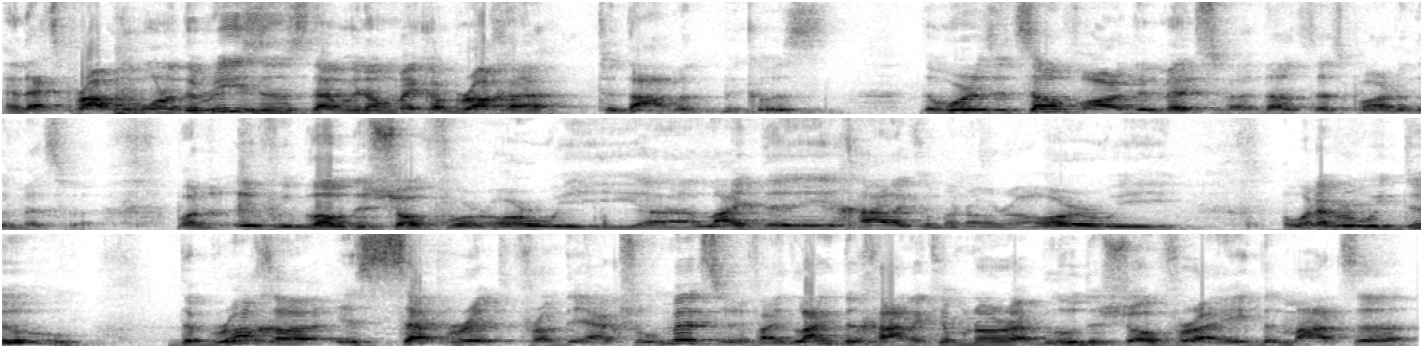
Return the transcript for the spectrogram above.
and that's probably one of the reasons that we don't make a bracha to daven, because the words itself are the mitzvah. That's, that's part of the mitzvah. But if we blow the shofar, or we uh, light the Chanukah menorah, or we, whatever we do, the bracha is separate from the actual mitzvah. If I light the Chanukah menorah, I blew the shofar, I ate the matzah,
